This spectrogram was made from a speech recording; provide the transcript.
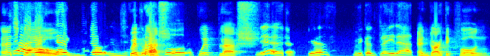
Let's yeah, go. yeah, Joe, Quiplash. Grapple. Quiplash. Yeah, yes, we could play that. And Gartic Phone.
